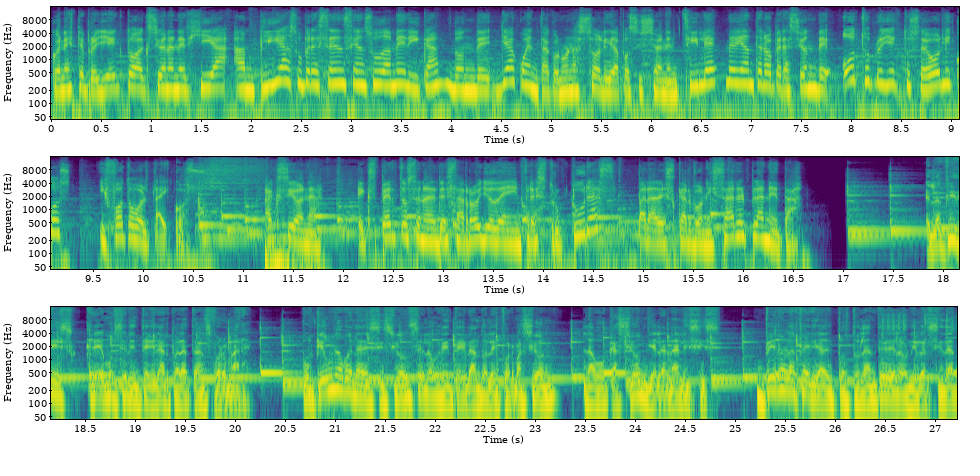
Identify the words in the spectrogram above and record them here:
Con este proyecto, Acción Energía amplía su presencia en Sudamérica, donde ya cuenta con una sólida posición en Chile mediante la operación de ocho proyectos eólicos y fotovoltaicos. Acciona, expertos en el desarrollo de infraestructuras para descarbonizar el planeta. En la FIDES creemos en integrar para transformar, porque una buena decisión se logra integrando la información, la vocación y el análisis. Ven a la feria del postulante de la Universidad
